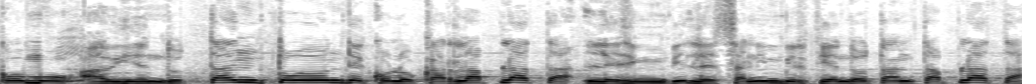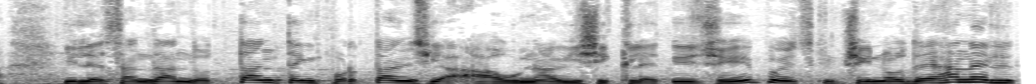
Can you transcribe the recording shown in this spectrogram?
como habiendo tanto donde colocar la plata, le están invirtiendo tanta plata y le están dando tanta importancia a una bicicleta. Y sí, pues si nos dejan el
